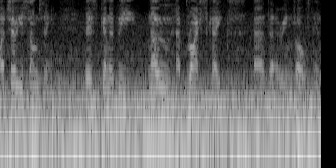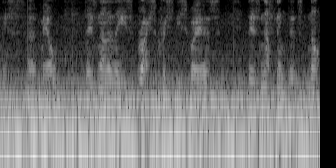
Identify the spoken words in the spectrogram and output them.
I tell you something, there's going to be no uh, rice cakes uh, that are involved in this uh, meal. There's none of these Rice Krispie squares. There's nothing that's not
